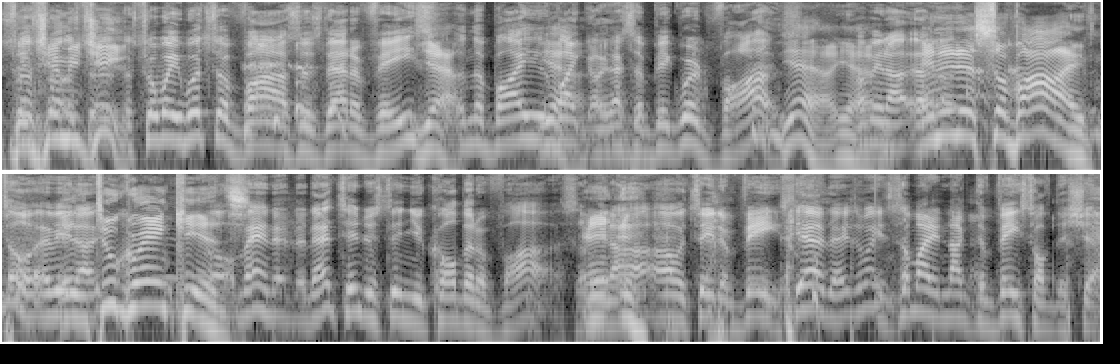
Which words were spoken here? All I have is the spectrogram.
so, than Jimmy so, G. So, so, wait, what's a vase? Is that a vase? Yeah. In the bayou? Yeah. Like, oh, that's a big word, vase. Yeah, yeah. I mean, I, and it has survived. No, I mean, and two grandkids. Oh man, that, that's interesting. You call that a vase. I mean, and, I, I, would say the vase. Yeah, somebody knocked the vase off the shelf.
